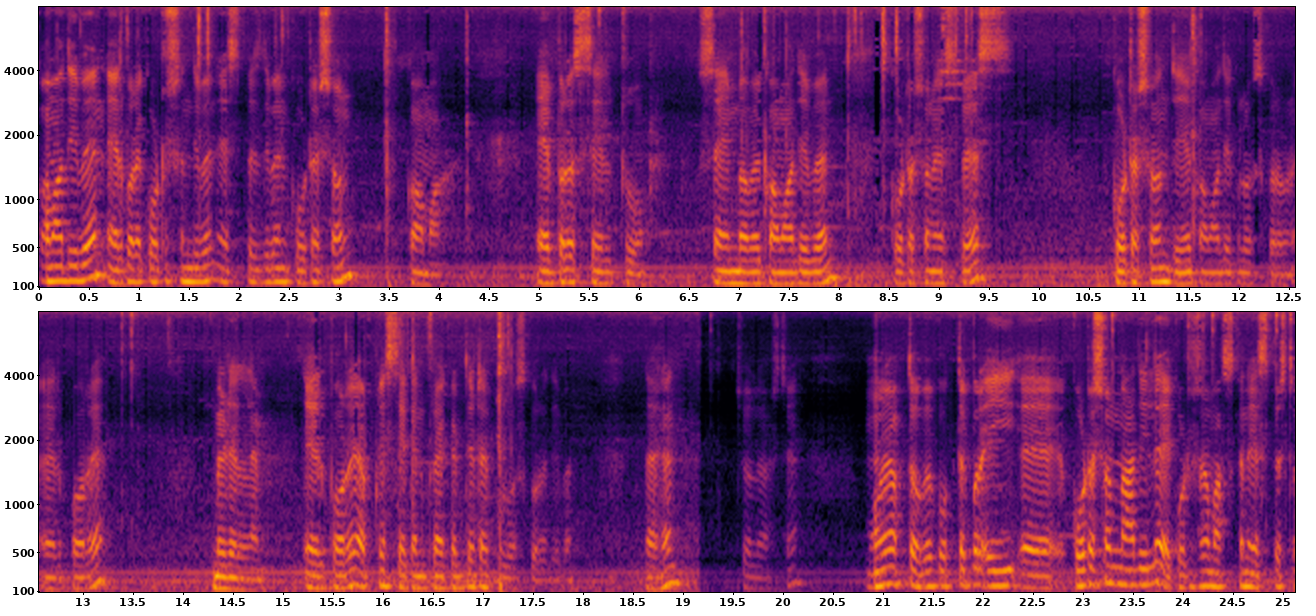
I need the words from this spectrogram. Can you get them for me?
কমা দিবেন, এরপরে কোটেশন দিবেন স্পেস দিবেন কোটেশন কমা এরপরে সেল টু সেমভাবে কমা দেবেন কোটেশন স্পেস কোটেশন দিয়ে কমা দিয়ে ক্লোজ করবেন। এরপরে মিডল নেম এরপরে আপনি সেকেন্ড ব্র্যাকেট দিয়ে এটা ক্লোজ করে দিবেন। দেখেন, চলে আসছে। মনে রাখতে হবে, প্রত্যেকবার এই কোটেশন না দিলে কোটেশনের মাঝখানে স্পেসটা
